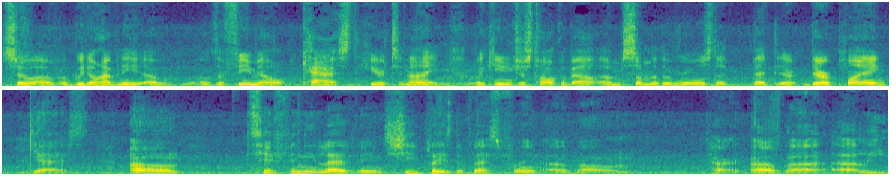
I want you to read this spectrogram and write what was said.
So uh, we don't have any of, of the female cast here tonight. Mhm. But can you just talk about um, some of the roles that that they're, they're playing? Yes. Um, Tiffany Levin, she plays the best friend of um, her of uh, Elite.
